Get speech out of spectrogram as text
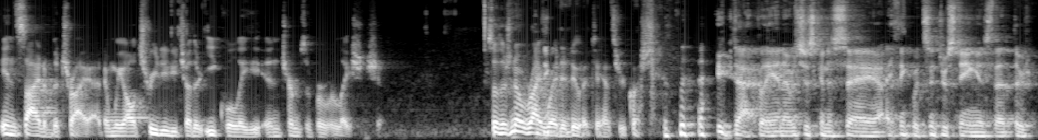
inside of the triad and we all treated each other equally in terms of a relationship. So there's no right think, way to do it to answer your question. exactly. And I was just going to say, I think what's interesting is that there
